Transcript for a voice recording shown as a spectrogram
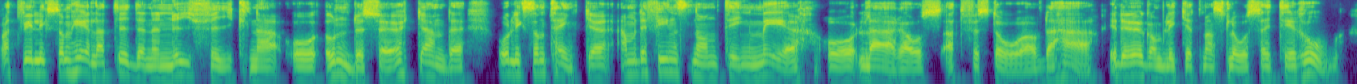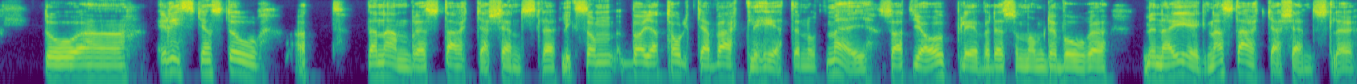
Att vi liksom hela tiden är nyfikna och undersökande och liksom tänker att det finns någonting mer att lära oss att förstå av det här. I det ögonblicket man slår sig till ro då eh, är risken stor att den andres starka känslor liksom börjar tolka verkligheten åt mig så att jag upplever det som om det vore mina egna starka känslor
